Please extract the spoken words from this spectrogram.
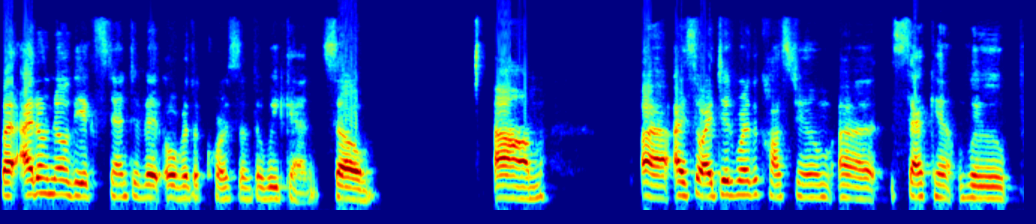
but I don't know the extent of it over the course of the weekend. So, um, uh, I so I did wear the costume. Uh, second loop.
